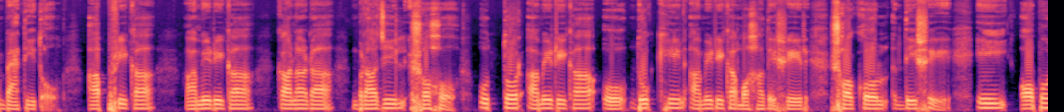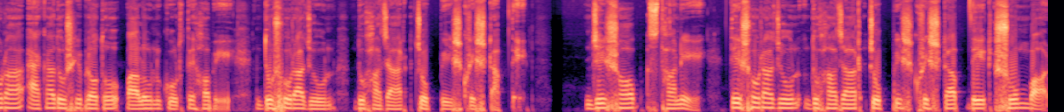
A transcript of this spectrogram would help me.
ব্যতীত, আফ্রিকা, আমেরিকা, কানাডা, ব্রাজিল সহ উত্তর আমেরিকা ও দক্ষিণ আমেরিকা মহাদেশের সকল দেশে এই অপরা একাদশী ব্রত পালন করতে হবে দোসরা জুন দু হাজার চব্বিশ খ্রিস্টাব্দে। যেসব স্থানে তেসরা জুন দু হাজার চব্বিশ খ্রিস্টাব্দের সোমবার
